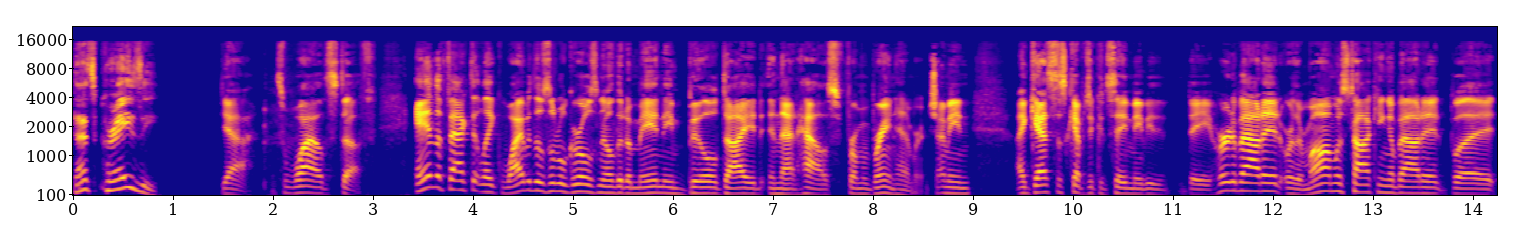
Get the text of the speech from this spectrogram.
That's crazy. Yeah, it's wild stuff. And the fact that, like, why would those little girls know that a man named Bill died in that house from a brain hemorrhage? I mean, I guess the skeptic could say maybe they heard about it or their mom was talking about it, but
